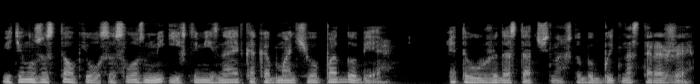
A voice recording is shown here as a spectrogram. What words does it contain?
Ведь он уже сталкивался с сложными ифтами и знает, как обманчиво подобие. Этого уже достаточно, чтобы быть настороже.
